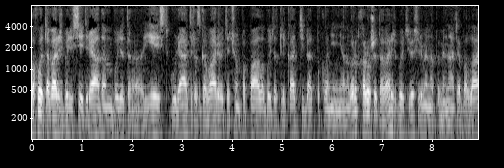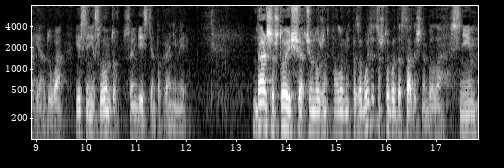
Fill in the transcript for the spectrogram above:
Плохой товарищ будет сидеть рядом, будет э, есть, гулять, разговаривать, о чем попало, будет отвлекать тебя от поклонения. А наоборот, хороший товарищ будет тебе все время напоминать об Аллахе, о дуа. Если не словом, то своим действием, по крайней мере. Дальше, что еще, о чем должен паломник позаботиться, чтобы достаточно было с ним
